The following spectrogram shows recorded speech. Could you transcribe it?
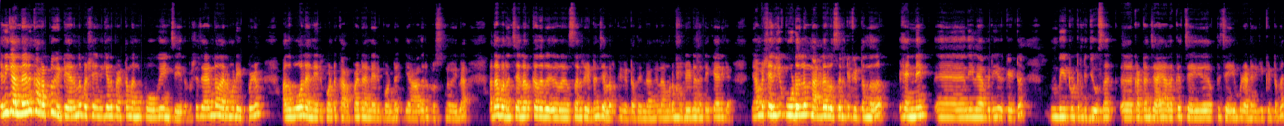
എനിക്ക് അന്നേരം കറുപ്പ് കിട്ടിയായിരുന്നു. പക്ഷേ എനിക്കത് പെട്ടെന്ന് അങ്ങ് പോവുകയും ചെയ്തു. പക്ഷേ ചേട്ടന്റെ തലമുടി ഇപ്പോഴും അതുപോലെ തന്നെ ഇരിപ്പുണ്ട് കറുപ്പായിട്ട് തന്നെ ഇരിപ്പുണ്ട് യാതൊരു പ്രശ്നവുമില്ല അതാ പറഞ്ഞു ചിലർക്ക് അത് റിസൾട്ട് കിട്ടും ചിലർക്ക് കിട്ടത്തില്ല. അങ്ങനെ നമ്മുടെ മുടിയുടെ ഇതിന്റെയൊക്കെ ആയിരിക്കാം. ഞാൻ പക്ഷെ എനിക്ക് കൂടുതലും നല്ല റിസൾട്ട് കിട്ടുന്നത് ഹെന്നയും നീലാമ്പരിയും ഒക്കെ ഇട്ട് ബീട്രൂട്ടിന്റെ ജ്യൂസ് കട്ടൻ ചായ അതൊക്കെ ചേർത്ത് ചെയ്യുമ്പോഴാണ് എനിക്ക് കിട്ടുന്നത്.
